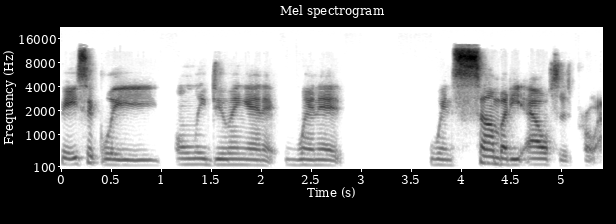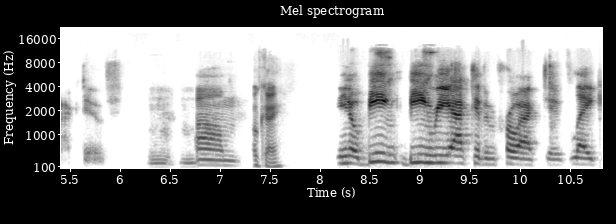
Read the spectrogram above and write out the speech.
basically only doing it when it when somebody else is proactive. Mm-hmm. Um, okay you know being being reactive and proactive. Like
